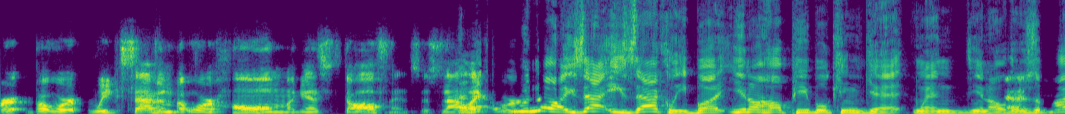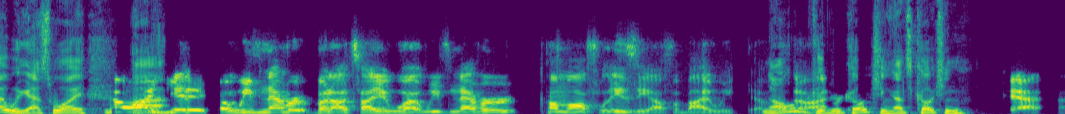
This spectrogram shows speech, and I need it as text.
We're, but we're week seven, but we're home against Dolphins. It's not And like that- we're no, exactly, exactly. But you know how people can get when you know there's a bye week. That's why no, I uh, get it, but we've never. But I'll tell you what, we've never come off lazy off a bye week though. No, So because we're coaching. That's coaching. Yeah,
